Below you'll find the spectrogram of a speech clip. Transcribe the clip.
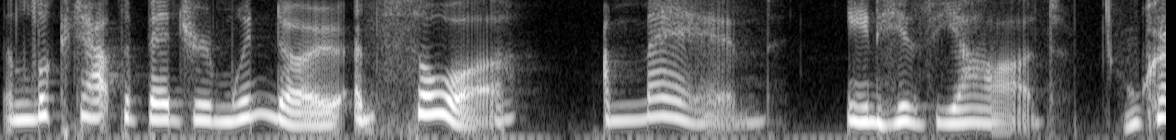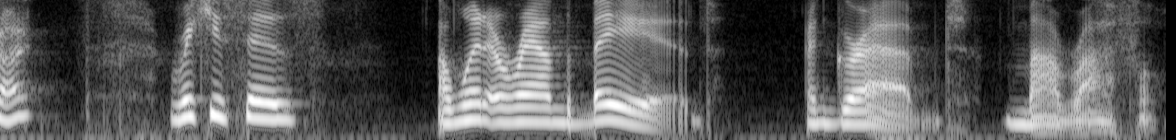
and looked out the bedroom window and saw a man in his yard. Okay. Ricky says, I went around the bed and grabbed my rifle.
